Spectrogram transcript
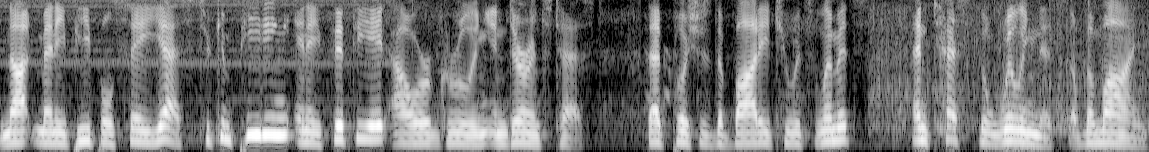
Not many people say yes to competing in a 58 hour grueling endurance test that pushes the body to its limits and tests the willingness of the mind.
